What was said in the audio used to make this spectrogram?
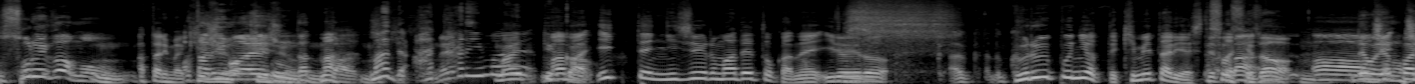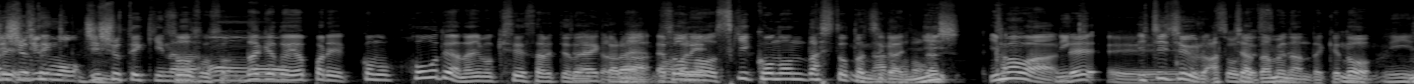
それがもう、うん。当たり前。当たり前基準だったまあ、まだ当ですよねたり前前っていうか。まあまあ1.2ジュールまでとかねいろいろあグループによって決めたりはしてたけど、まあでもやっぱり自主自主的な。そうそうそあー。うだけどやっぱりこの法では何も規制されてないからねその好き好んだ人たちが今はにレえー1ジュールあっちゃダメなんだけど、ね。2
